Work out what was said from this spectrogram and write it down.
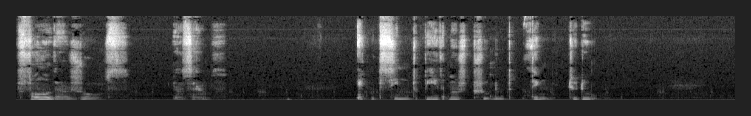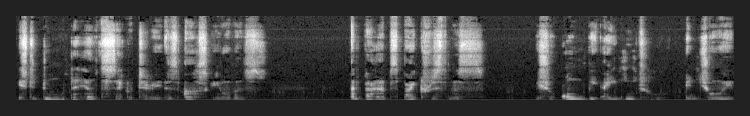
follow those rules yourself, it would seem to be the most prudent thing to do is to do what the health secretary is asking of us and perhaps by Christmas we shall all be able to enjoy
